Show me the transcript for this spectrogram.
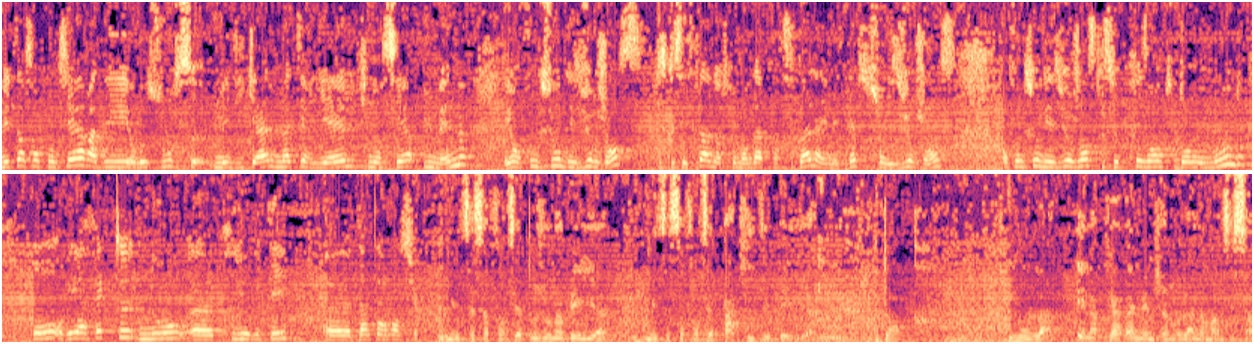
Médecins sans frontières a des ressources médicales, matérielles, financières, humaines. Et en fonction des urgences, puisque c'est ça notre mandat principal à MSF, ce sont les urgences. En fonction des urgences qui se présentent dans le monde, on réaffecte nos euh, priorités euh, d'intervention. Médecins sans frontières toujours dans le pays, Médecins sans frontières pas quitter le pays. Donc, nous là et nous travail même gens nous là dans Martissant.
